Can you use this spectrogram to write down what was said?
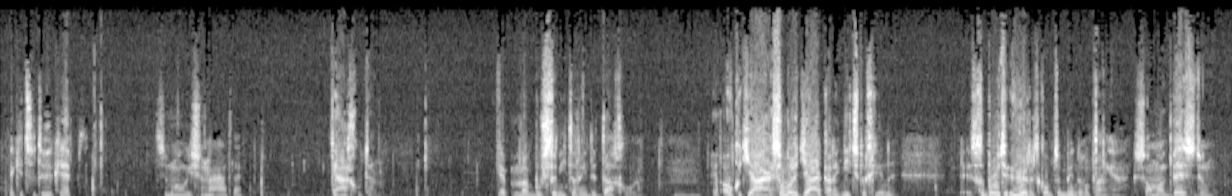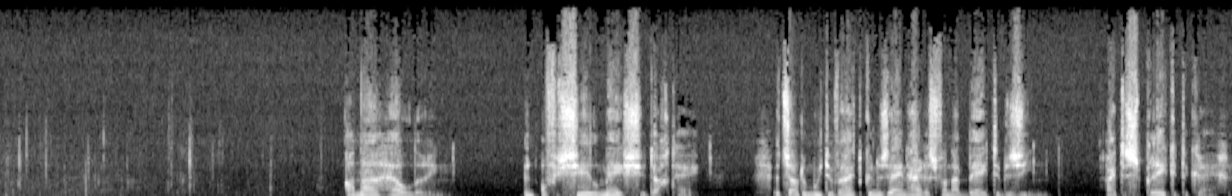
dat je het zo druk hebt. Het is een mooie sonate. Ja, goed dan. Ja, maar Boester niet alleen de dag, hoor. En ook het jaar. Zonder het jaar kan ik niets beginnen. Het geboorteuur, dat komt er minder op aan. Ja, ik zal mijn best doen. Anna Heldering. Een officieel meisje, dacht hij. Het zou de moeite waard kunnen zijn haar eens van nabij te bezien. Haar te spreken te krijgen.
